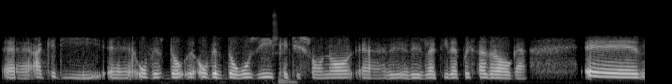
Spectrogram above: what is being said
eh, anche di eh, overdo- overdosi sì. che ci sono eh, relative a questa droga. Eh,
